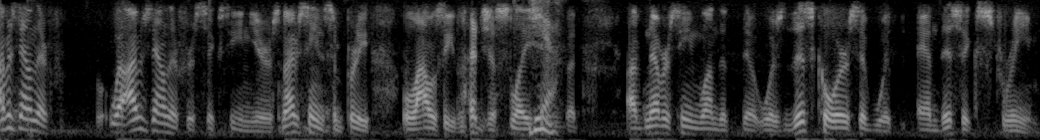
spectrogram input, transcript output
I, was down there. For, well, I was down there for 16 years, and I've seen some pretty lousy legislation, yeah. but I've never seen one that, that was this coercive with and this extreme.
